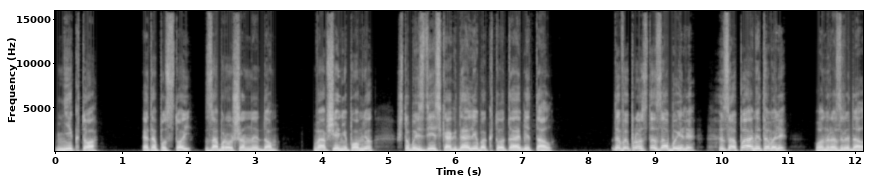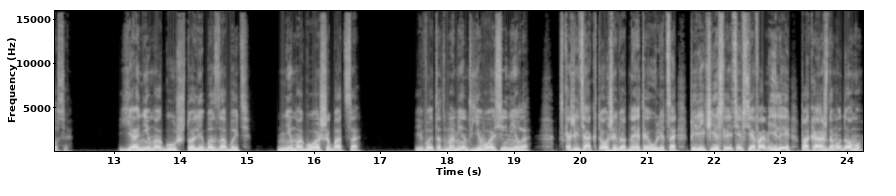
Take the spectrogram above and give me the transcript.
«Никто. Это пустой, заброшенный дом. Вообще не помню, чтобы здесь когда-либо кто-то обитал». «Да вы просто забыли, запамятовали». Он разрыдался. «Я не могу что-либо забыть. Не могу ошибаться». И в этот момент его осенило — Скажите, а кто живет на этой улице? Перечислите все фамилии по каждому дому».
